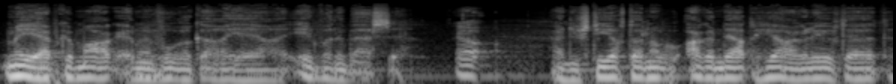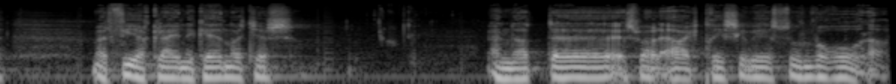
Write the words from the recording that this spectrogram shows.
mee heb gemaakt in mijn voetbalcarrière. Een van de beste. ja. En die stierf dan op 38-jarige leeftijd met vier kleine kindertjes. En dat eh, is wel erg triest geweest toen voor Roda.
